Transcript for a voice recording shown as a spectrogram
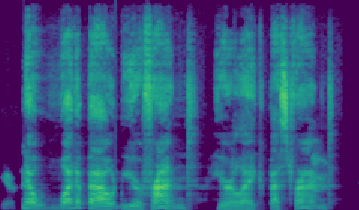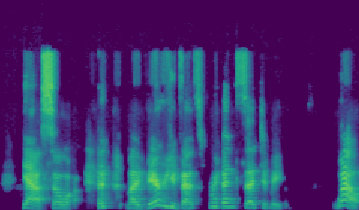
Yeah. Now, what about your friend? Your like best friend? Yeah, so my very best friend said to me, Well,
